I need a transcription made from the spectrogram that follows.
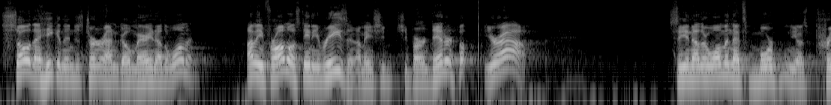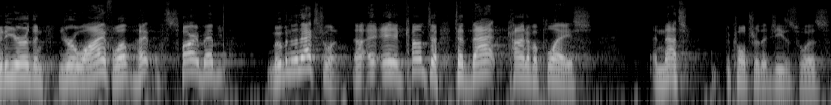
so that he can then just turn around and go marry another woman. I mean, for almost any reason. I mean, she, she burned dinner, oh, you're out. See another woman that's more, you know, prettier than your wife? Well, hey, sorry, baby, moving to the next one. Uh, it, it had come to, to that kind of a place, and that's the culture that Jesus was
